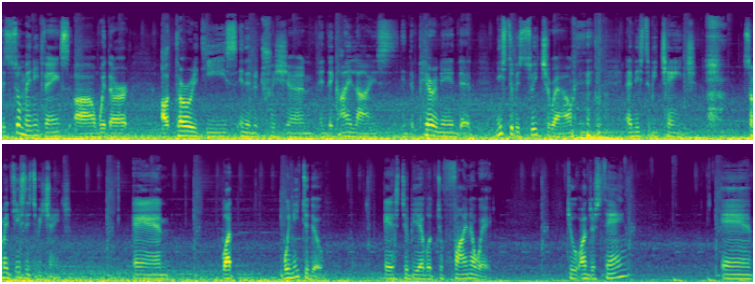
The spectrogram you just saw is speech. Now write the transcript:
it's so many things uh, with our authorities in the nutrition and the guidelines in the pyramid that needs to be switched around and needs to be changed. So many things need to be changed. And what we need to do is to be able to find a way to understand and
